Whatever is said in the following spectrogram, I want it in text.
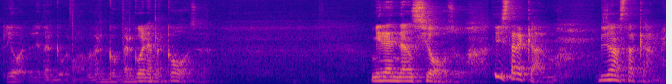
Le, le vergogna, vergogna per cosa? Mi rende ansioso. Devi stare calmo, bisogna stare calmi.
